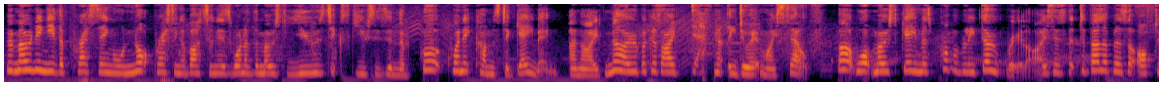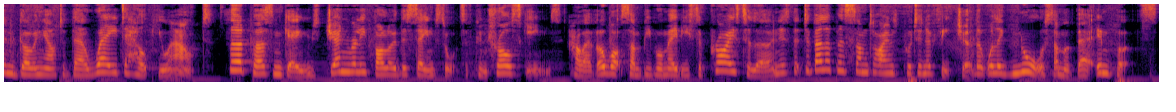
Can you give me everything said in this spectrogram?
Bemoaning either pressing or not pressing a button is one of the most used excuses in the book when it comes to gaming, and I'd know because I definitely do it myself. But what most gamers probably don't realise is that developers are often going out of their way to help you out. Third person games generally follow the same sorts of control schemes. However, what some people may be surprised to learn is that developers sometimes put in a feature that will ignore some of their inputs.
